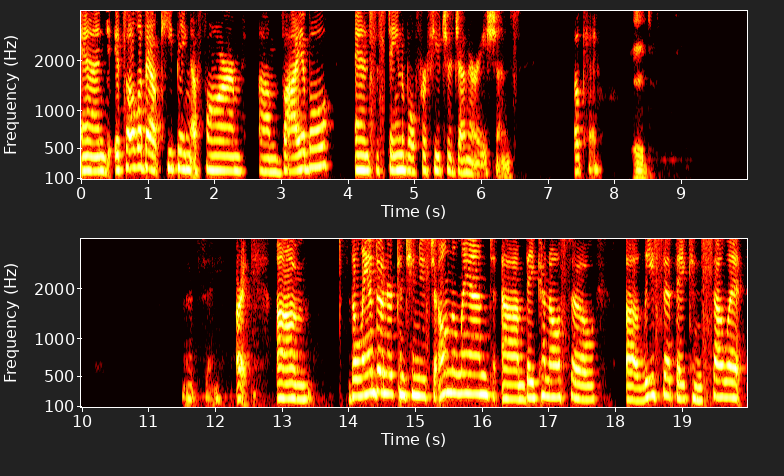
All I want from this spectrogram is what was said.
And it's all about keeping a farm um, viable and sustainable for future generations. Okay. Good. Let's see. All right. Um, the landowner continues to own the land. Um, they can also uh, lease it. They can sell it.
